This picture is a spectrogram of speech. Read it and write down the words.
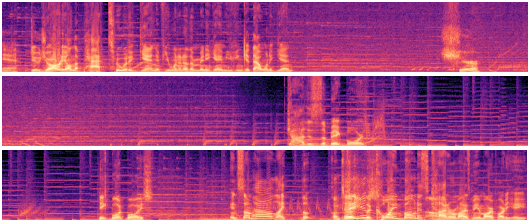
Yeah. dude, you're already on the path to it again. If you win another minigame, you can get that one again. Sure. God, this is a big board. Big board boys. And somehow, like, the, the, the coin bonus Oh. kind of reminds me of Mario Party 8.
